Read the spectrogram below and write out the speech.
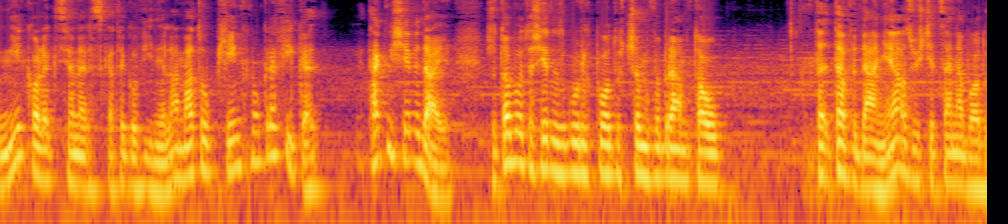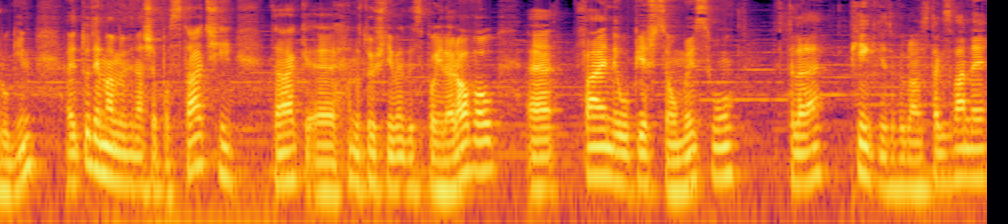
nie kolekcjonerska tego winyla, ma tą piękną grafikę. Tak mi się wydaje, że to był też jeden z głównych powodów, czemu wybrałem tą te, to wydanie, oczywiście cena była drugim. E, tutaj mamy nasze postaci, tak, e, no to już nie będę spoilerował. E, fajny łupieżca umysłu w tle, pięknie to wygląda, tak zwany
